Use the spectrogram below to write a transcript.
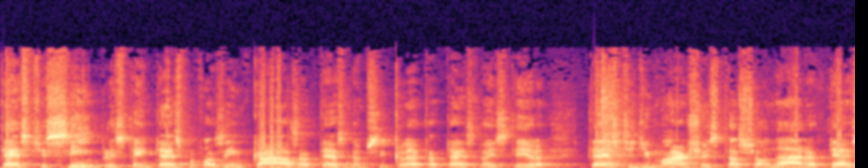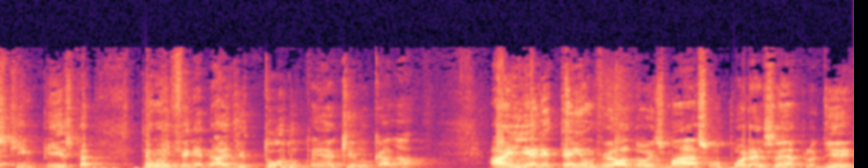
teste simples, tem teste para fazer em casa, teste na bicicleta, teste na esteira, teste de marcha estacionária, teste em pista, tem uma infinidade. Tudo tem aqui no canal. Aí ele tem um VO2 máximo, por exemplo, de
